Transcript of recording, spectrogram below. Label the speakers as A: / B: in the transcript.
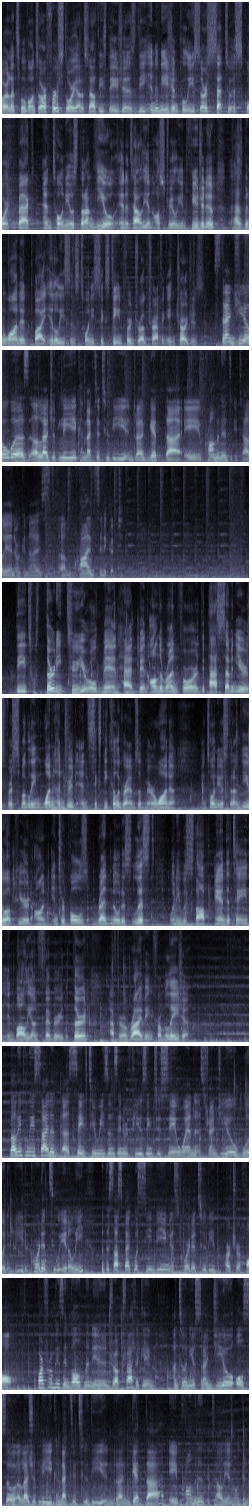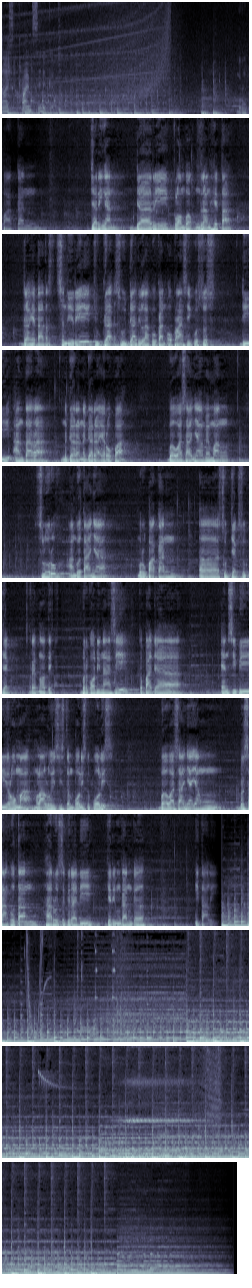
A: All right, let's move on to our first story out of Southeast Asia as the Indonesian police are set to escort back Antonio Strangio, an Italian-Australian fugitive that has been wanted by Italy since 2016 for drug trafficking charges.
B: Strangio was allegedly connected to the 'Ndrangheta, a prominent Italian organized um, crime syndicate.
A: The 32-year-old man had been on the run for the past seven years for smuggling 160 kilograms of marijuana. Antonio Strangio appeared on Interpol's Red Notice list when he was stopped and detained in Bali on February the 3rd after arriving from Malaysia.
B: Bali police cited uh, safety reasons in refusing to say when Strangio would be deported to Italy, but the suspect was seen being escorted to the departure hall. Apart from his involvement in drug trafficking, Antonio Strangio also allegedly connected to the 'Ndrangheta, a prominent Italian organized crime syndicate.
C: Merupakan jaringan dari kelompok 'Ndrangheta. 'Ndrangheta sendiri juga sudah dilakukan operasi khusus di antara negara-negara Eropa bahwasanya memang seluruh anggotanya merupakan eh, subjek-subjek uh, red notice berkoordinasi kepada NCB Roma melalui sistem polis to polis bahwasanya yang bersangkutan harus segera dikirimkan ke Italia.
